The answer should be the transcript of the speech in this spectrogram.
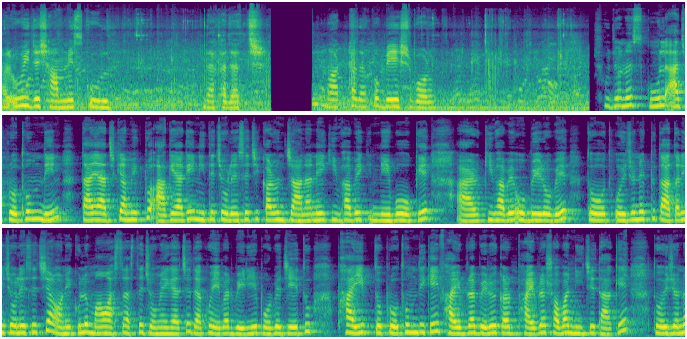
আর ওই যে সামনে স্কুল, দেখা যাচ্ছে। মাঠটা দেখো বেশ বড়। সুজনের স্কুল আজ প্রথম দিন, তাই আজকে আমি একটু আগে আগেই নিতে চলে এসেছি, কারণ জানা নেই কীভাবে নেব ওকে আর কীভাবে ও বেরোবে। তো ওই জন্য একটু তাড়াতাড়ি চলে এসেছি আর অনেকগুলো মাও আস্তে আস্তে জমে গেছে। দেখো, এবার বেরিয়ে পড়বে। যেহেতু ফাইভ তো প্রথম দিকেই ফাইভরা বেরোয়, কারণ ফাইভরা সবার নিচে থাকে। তো ওই জন্য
